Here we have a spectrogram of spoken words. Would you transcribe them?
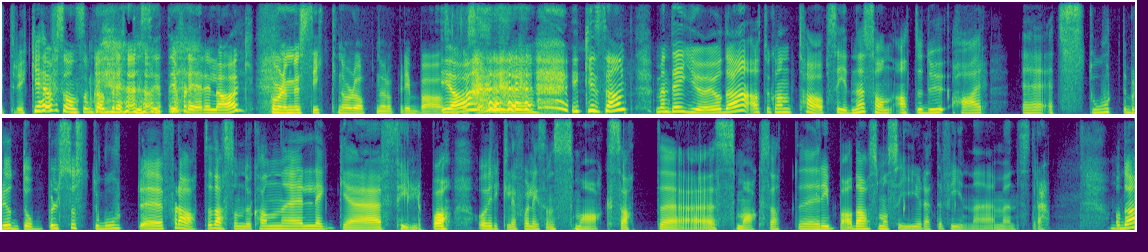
uttrykket, sånn som kan brettes ut i flere lag. Kommer det musikk når du åpner opp ribba? Ja. Ikke sant? Men det gjør jo da at du kan ta opp sidene sånn at du har eh, et stort Det blir jo dobbelt så stort eh, flate da, som du kan eh, legge fyll på, og virkelig få liksom smaksatt, smaksatt ribba, da, som også gir dette fine mønsteret. Og da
